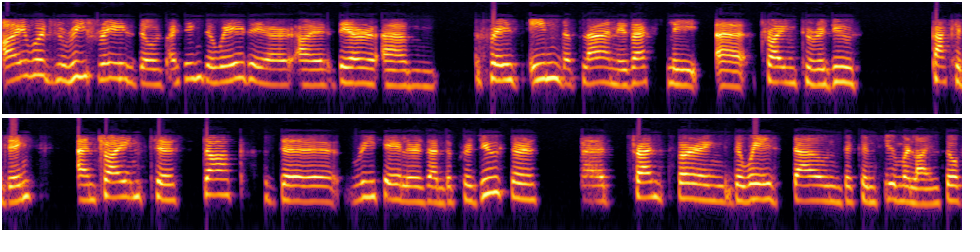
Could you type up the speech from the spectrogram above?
I would rephrase those. I think the way they are uh, they are um, phrased in the plan is actually uh, trying to reduce packaging and trying to stop the retailers and the producers uh, transferring the waste down the consumer line. So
